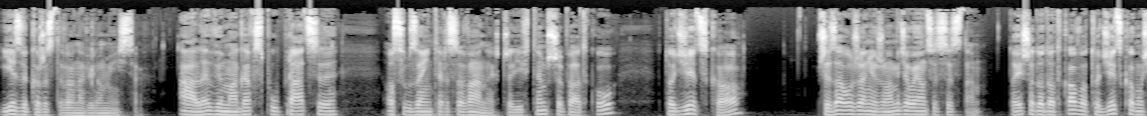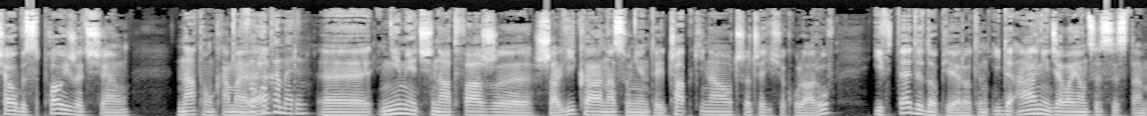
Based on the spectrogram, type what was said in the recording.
i jest wykorzystywana w wielu miejscach, ale wymaga współpracy osób zainteresowanych, czyli w tym przypadku to dziecko, przy założeniu, że mamy działający system, to jeszcze dodatkowo to dziecko musiałoby spojrzeć się na tą kamerę. E, nie mieć na twarzy szalika, nasuniętej czapki na oczy czy jakichś okularów. I wtedy dopiero ten idealnie działający system,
